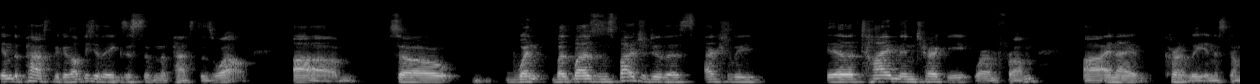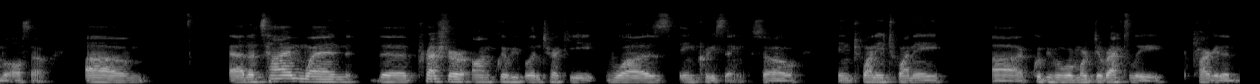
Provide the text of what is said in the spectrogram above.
in the past, because obviously they existed in the past as well. Um, so when, but when I was inspired to do this, actually, at a time in Turkey, where I'm from, uh, and I'm currently in Istanbul also, um, at a time when the pressure on queer people in Turkey was increasing. So in 2020, uh, queer people were more directly targeted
